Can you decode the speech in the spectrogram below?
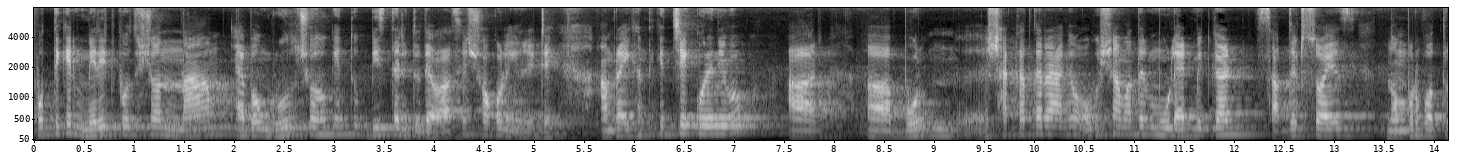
প্রত্যেকের মেরিট পজিশন নাম এবং রুল সহ কিন্তু বিস্তারিত দেওয়া আছে সকল ইউনিটে আমরা এখান থেকে চেক করে নেব আর সাক্ষাৎকারের আগে অবশ্যই আমাদের মূল অ্যাডমিট কার্ড সাবজেক্ট চয়েস নম্বরপত্র,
